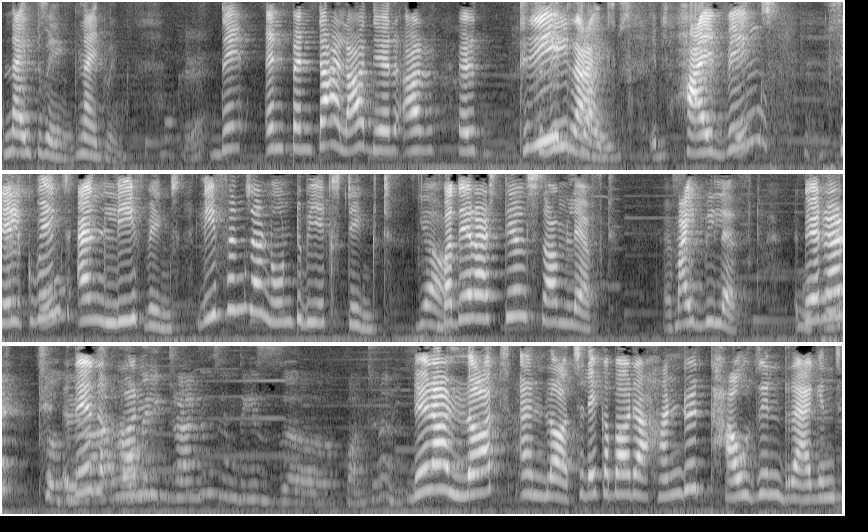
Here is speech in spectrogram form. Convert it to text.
Nightwing. Nightwing. Okay. They in Pantala there are uh, three, tribes. It's hive wings, silk wings, and leaf wings. Leaf wings are known to be extinct. Yeah. But there are still some left. Might be left. There are So there are how one. many dragons in these uh, continents? There are lots and lots, like about a hundred thousand dragons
